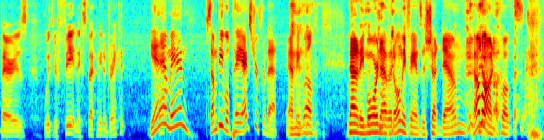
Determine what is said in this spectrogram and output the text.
berries with your feet and expect me to drink it? Yeah, man. Some people pay extra for that. I mean, well, not anymore now that OnlyFans is shut down. Come Yeah. on, folks.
